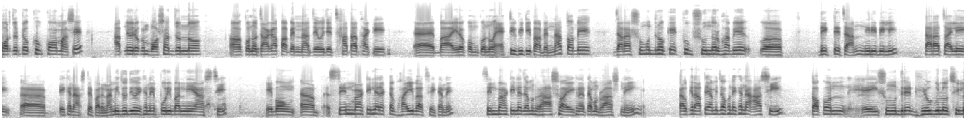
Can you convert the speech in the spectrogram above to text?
পর্যটক খুব কম আসে। আপনি ওইরকম বসার জন্য কোনো জায়গা পাবেন না যে ওই যে ছাতা থাকে বা এরকম কোনো অ্যাক্টিভিটি পাবেন না। তবে যারা সমুদ্রকে খুব সুন্দরভাবে দেখতে চান নিরিবিলি, তারা চাইলেই এখানে আসতে পারেন। আমি যদিও এখানে পরিবার নিয়ে আসছি এবং সেন্ট মার্টিনের একটা ভাইব আছে এখানে। সেন্ট মার্টিনে যেমন হ্রাস হয়, এখানে তেমন হ্রাস নেই। কালকে রাতে আমি যখন এখানে আসি, তখন এই সমুদ্রের ঢেউগুলো ছিল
